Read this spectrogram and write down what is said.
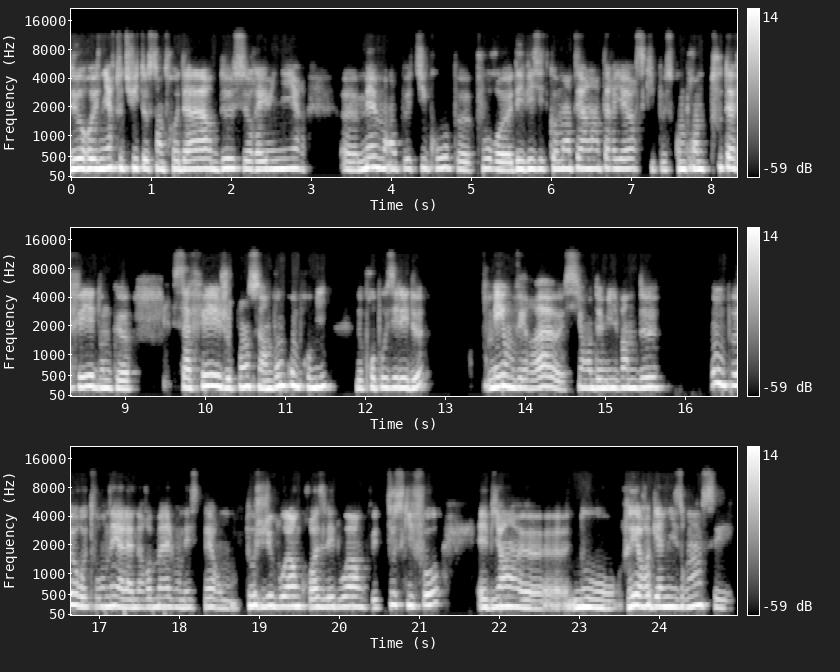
de revenir tout de suite au centre d'art, de se réunir euh, même en petits groupes pour euh, des visites commentées à l'intérieur, ce qui peut se comprendre tout à fait. Donc, euh, ça fait, je pense, un bon compromis de proposer les deux. Mais on verra si en 2022, on peut retourner à la normale, on espère, on touche du bois, on croise les doigts, on fait tout ce qu'il faut, eh bien, euh, nous réorganiserons ces,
